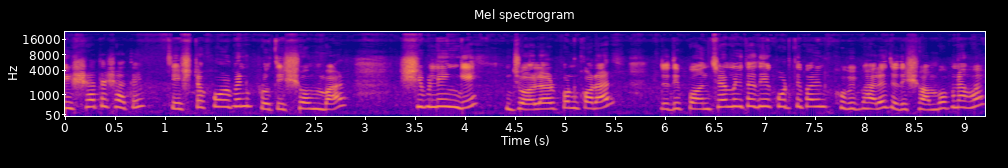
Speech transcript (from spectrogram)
এর সাথে সাথে চেষ্টা করবেন প্রতি সোমবার শিবলিঙ্গে জল অর্পণ করার, যদি পঞ্চামৃত দিয়ে করতে পারেন, খুবই ভালো। যদি সম্ভব না হয়,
